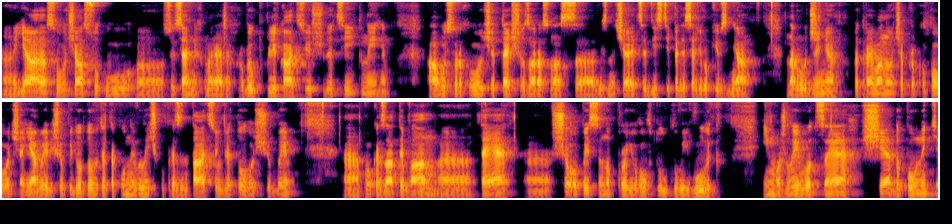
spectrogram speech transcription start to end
Е, Я свого часу у е, соціальних мережах робив публікацію щодо цієї книги. А ось враховуючи те, що зараз у нас е, відзначається 250 років з дня народження Петра Івановича Прокоповича, я вирішив підготувати таку невеличку презентацію для того, щоб показати вам те, що описано про його втулковий вулик. І, можливо, це ще доповнить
